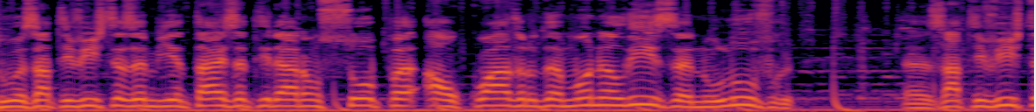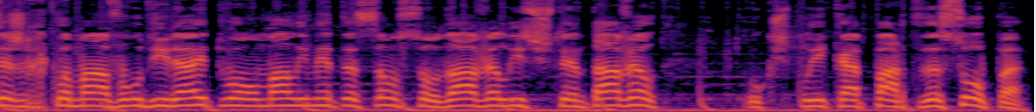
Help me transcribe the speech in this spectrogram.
Duas ativistas ambientais atiraram sopa ao quadro da Mona Lisa, no Louvre. As ativistas reclamavam o direito a uma alimentação saudável e sustentável, o que explica a parte da sopa.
